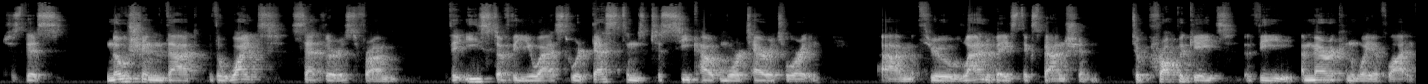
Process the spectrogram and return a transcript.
which is this notion that the white settlers from the east of the US were destined to seek out more territory um, through land based expansion to propagate the American way of life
